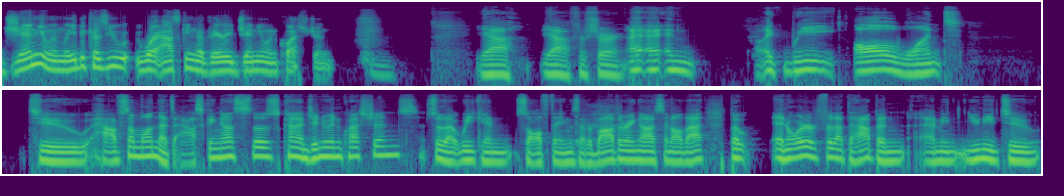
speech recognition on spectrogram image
genuinely because you were asking a very genuine question." Mm. Yeah, yeah, for sure. I, I, and like we all want to have someone that's asking us those kind of genuine questions so that we can solve things that are bothering us and all that. But in order for that to happen, I mean, you need to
